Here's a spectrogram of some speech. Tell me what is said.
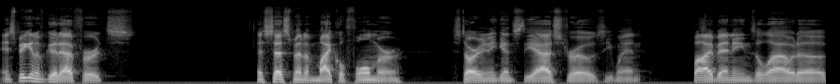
And speaking of good efforts, assessment of Michael Fulmer starting against the Astros. He went five innings, allowed uh,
